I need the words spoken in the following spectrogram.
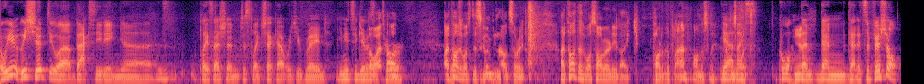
we we should do a backseating uh, play session. Just like check out what you've made. You need to give us Oh, a I thought- tour. I thought it was this is going to be loud. Sorry, I thought that was already like part of the plan. Honestly, Yeah, nice. point. Cool. Yeah. Then then then it's official.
